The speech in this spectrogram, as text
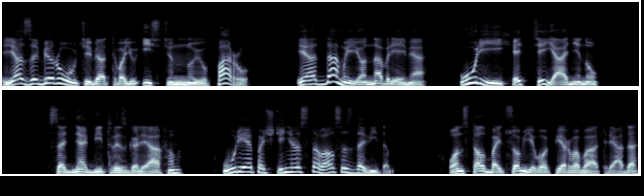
я заберу у тебя твою истинную пару и отдам ее на время Урии Хеттиянину». Со дня битвы с Голиафом Урия почти не расставался с Давидом. Он стал бойцом его первого отряда,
